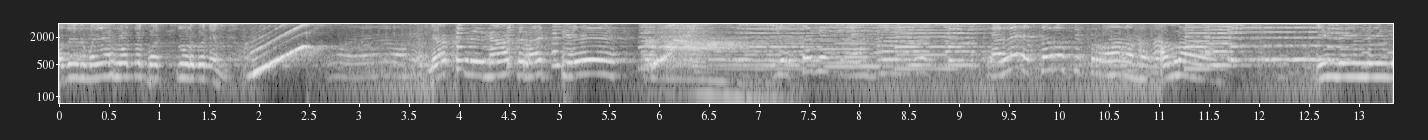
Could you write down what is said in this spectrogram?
ಅದನ್ನ ಮೈಯಾಗ ಹೋದ ಫಸ್ಟ್ ನೋಡ್ಕೊ ನೀನು. ಎಕ್ರೆ ಮ್ಯಾಕ ರಟ್ಟಿ. ಎಲ್ಲ ಎತ್ತವರು ಸಿಕ್ಕರು ಅಲ್ಲ ಹಿಂಗ ಹಿಂಗ ಹಿಂಗ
